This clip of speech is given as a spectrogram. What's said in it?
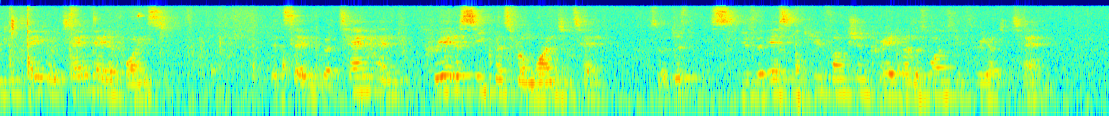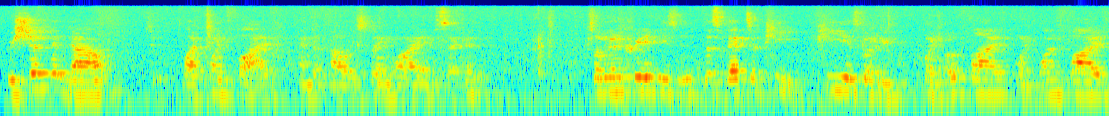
You can take your 10 data points, let's say we've got 10, and create a sequence from 1 to 10. So just use the SEQ function, create numbers 1, 2, 3, up to 10. We shift them down to, by 0.5, and I'll explain why in a second. So I'm going to create these, this vector p. p is going to be 0.05, 0.15,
